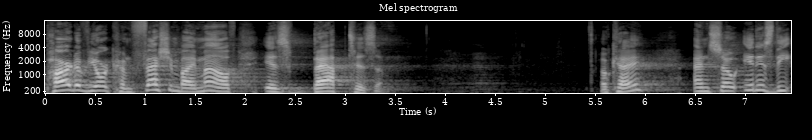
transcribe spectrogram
Part of your confession by mouth is baptism. Okay? And so it is the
